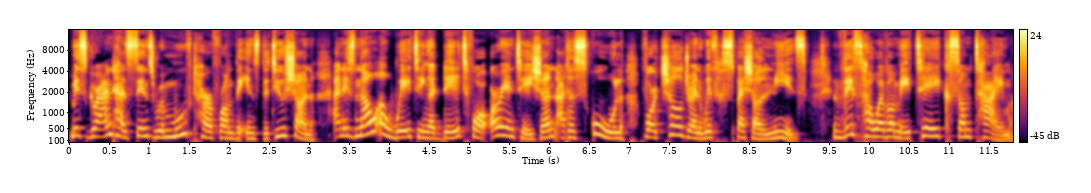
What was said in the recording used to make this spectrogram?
Miss Grant has since removed her from the institution and is now awaiting a date for orientation at a school for children with special needs. This, however, may take some time,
